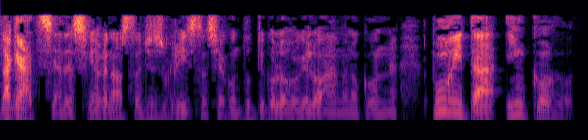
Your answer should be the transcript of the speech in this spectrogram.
La grazia del Signore nostro Gesù Cristo sia con tutti coloro che lo amano con purità incorrotta.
